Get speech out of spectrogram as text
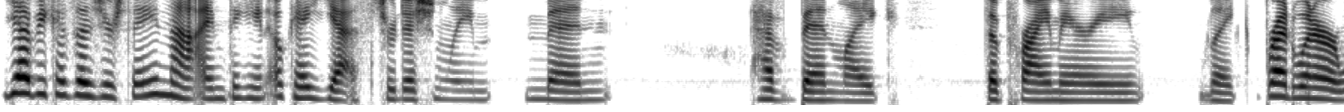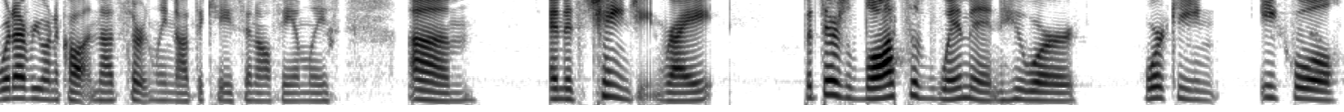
Yeah, because as you're saying that, I'm thinking, okay, yes, traditionally men have been like the primary like breadwinner or whatever you want to call it, and that's certainly not the case in all families. Um, and it's changing, right? But there's lots of women who are working equal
